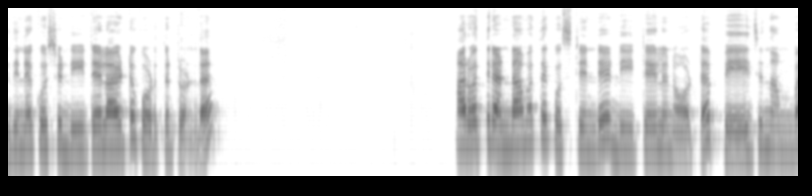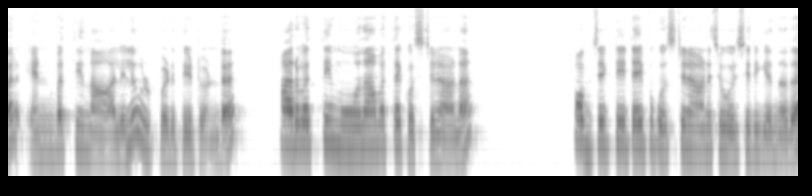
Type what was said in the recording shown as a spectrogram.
ഇതിനെക്കുറിച്ച് ഡീറ്റെയിൽ ആയിട്ട് കൊടുത്തിട്ടുണ്ട്. അറുപത്തി രണ്ടാമത്തെ ക്വസ്റ്റ്യന്റെ ഡീറ്റെയിൽ നോട്ട് പേജ് നമ്പർ എൺപത്തി നാലിൽ ഉൾപ്പെടുത്തിയിട്ടുണ്ട്. അറുപത്തി മൂന്നാമത്തെ ക്വസ്റ്റ്യൻ ആണ്. ഒബ്ജക്റ്റീവ് ടൈപ്പ് ക്വസ്റ്റ്യൻ ആണ് ചോദിച്ചിരിക്കുന്നത്.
